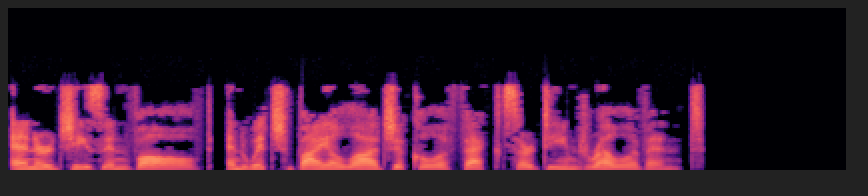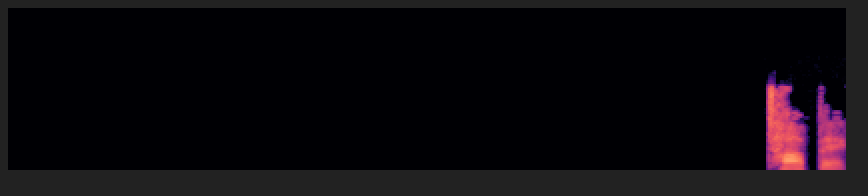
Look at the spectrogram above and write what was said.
energies involved, and which biological effects are deemed relevant. Topic:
